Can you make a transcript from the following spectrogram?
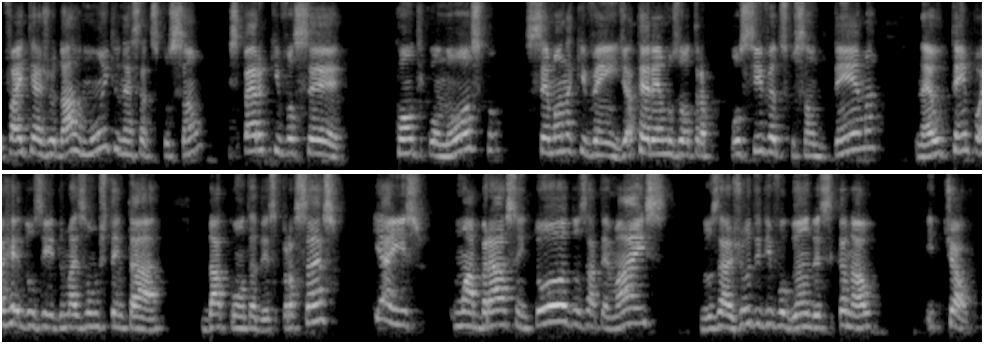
vai te ajudar muito nessa discussão. Espero que você conte conosco. Semana que vem já teremos outra possível discussão do tema. Né? O tempo é reduzido, mas vamos tentar dar conta desse processo. E é isso. Um abraço em todos, até mais. Nos ajude divulgando esse canal e tchau.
